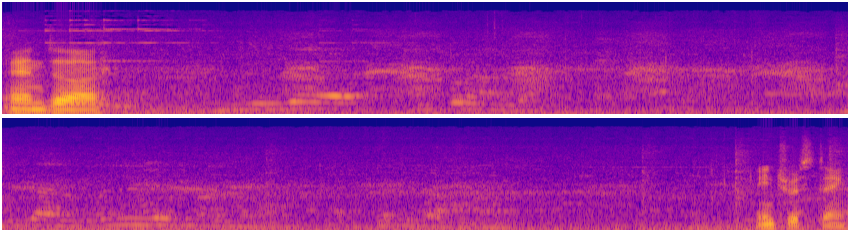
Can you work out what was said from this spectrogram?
and. Uh, interesting.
